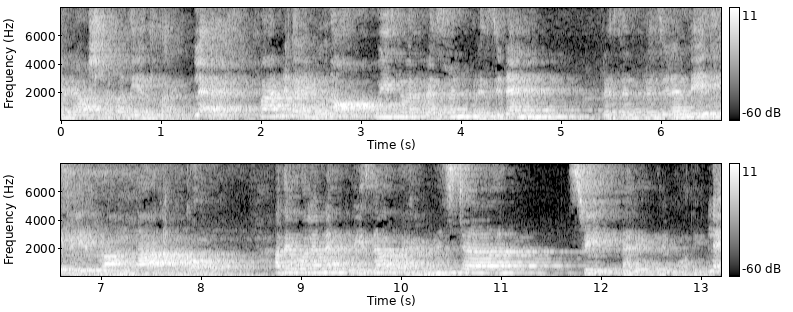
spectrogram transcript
പ്രസിഡന്റ് രാഷ്ട്രപതി എന്ന് പറയും അല്ലേ? യു നോ ഹു ഈസ് അവർ പ്രസന്റ് പ്രസിഡന്റ് പ്രസന്റ് പ്രസിഡന്റ് ഈസ് ശ്രീ രാംനാഥ് കോവിന്ദ് അതേപോലെ തന്നെ ഹു ഈസ് അവർ പ്രൈം മിനിസ്റ്റർ ശ്രീ നരേന്ദ്രമോദി അല്ലേ?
